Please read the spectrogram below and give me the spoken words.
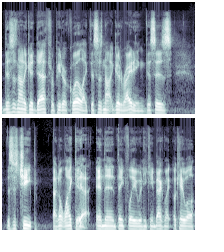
This is not a good death for Peter Quill. Like this is not good writing. This is, this is cheap. I don't like it. Yeah. And then thankfully when he came back, I'm like, okay, well,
